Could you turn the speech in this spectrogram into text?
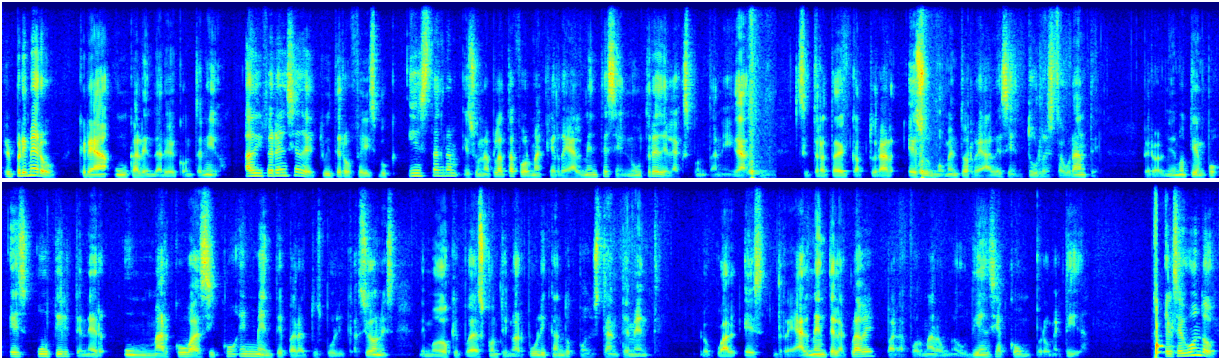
El primero, crea un calendario de contenido. A diferencia de Twitter o Facebook, Instagram es una plataforma que realmente se nutre de la espontaneidad. Se trata de capturar esos momentos reales en tu restaurante, pero al mismo tiempo es útil tener un marco básico en mente para tus publicaciones, de modo que puedas continuar publicando constantemente, lo cual es realmente la clave para formar una audiencia comprometida. El segundo,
